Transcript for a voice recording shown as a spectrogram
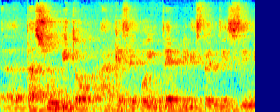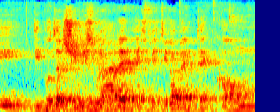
eh, da subito, anche se poi in tempi ristrettissimi, di poterci misurare effettivamente con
